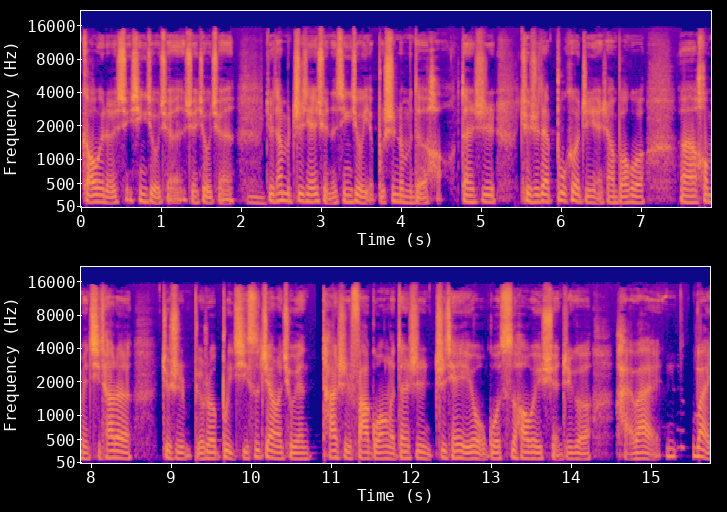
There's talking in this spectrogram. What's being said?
高位的新新秀权、选秀权。就他们之前选的新秀也不是那么的好，但是确实在布克这点上，包括呃后面其他的就是比如说布里奇斯这样的球员，他是发光了。但是之前也有过四号位选这个海外外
